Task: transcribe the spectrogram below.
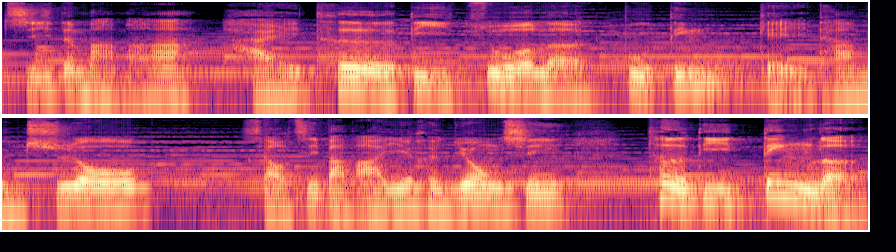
鸡的妈妈还特地做了布丁给他们吃哦。小鸡爸爸也很用心，特地订了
